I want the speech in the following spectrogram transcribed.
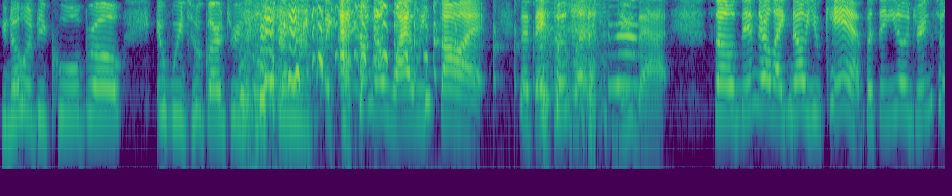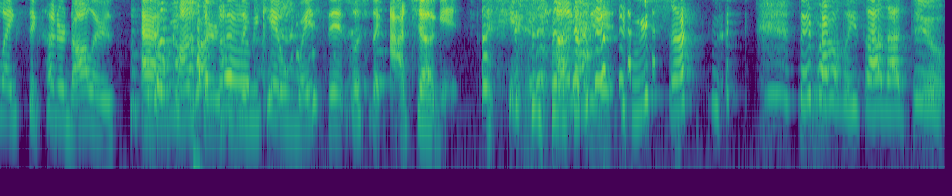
you know what'd be cool, bro? If we took our drinks on stage. like I don't know why we thought that they would let us do that. So then they're like, no, you can't. But then you know, drinks are like six hundred dollars at So concerts. So like we can't waste it. So she's like, I chug it. she chugged it. we shot. They probably saw that too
